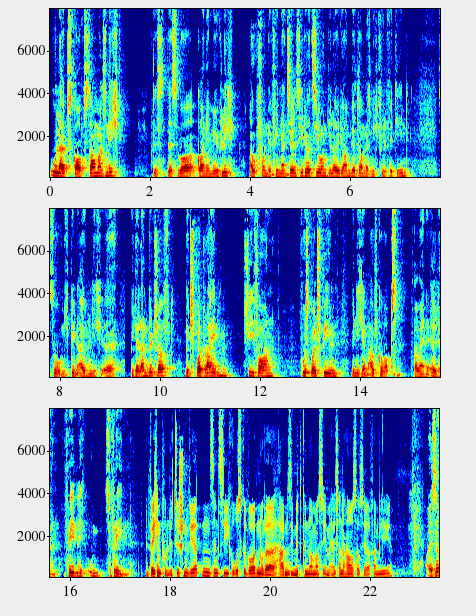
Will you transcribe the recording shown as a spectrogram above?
Urlaubs gab es damals nicht. Das, das war gar nicht möglich auch von der finanziellen Situation. Die Leute haben ja damals nicht viel verdient. So, und ich bin eigentlich äh, mit der Landwirtschaft, mit Sporttreiben, Skifahren, Fußball spielen, bin ich eben aufgewachsen bei meinen Eltern, friedlich und zufrieden. Mit welchen politischen Werten sind Sie groß geworden oder haben Sie mitgenommen aus Ihrem Elternhaus, aus Ihrer Familie? Also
